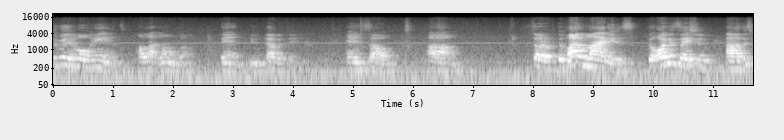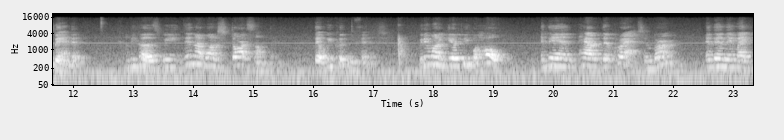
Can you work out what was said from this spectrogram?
to really hold hands a lot longer than you ever think. And so, um, so the, bottom line is the organization uh, disbanded because we did not want to start something that we couldn't finish. We didn't want to give people hope and then have them crash and burn. And then they might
